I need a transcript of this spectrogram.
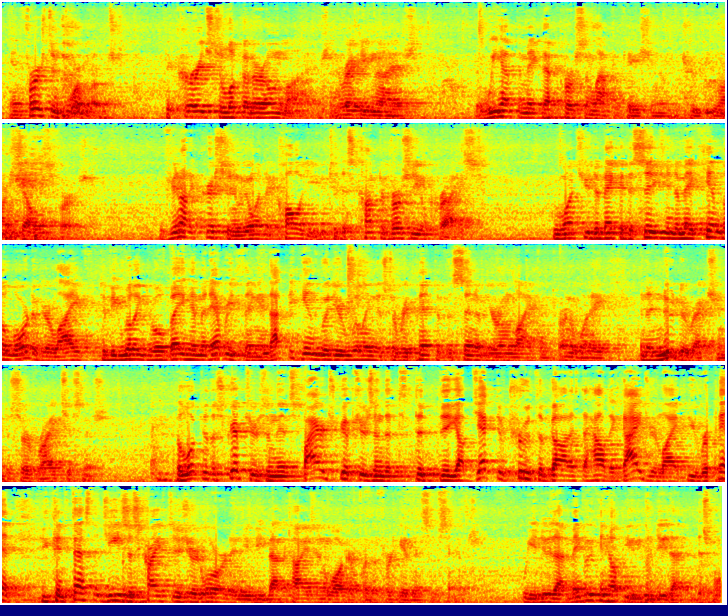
And first and foremost, the courage to look at our own lives and recognize that we have to make that personal application of the truth to ourselves first. If you're not a Christian, we want to call you to this controversial Christ. We want you to make a decision to make Him the Lord of your life, to be willing to obey Him in everything. And that begins with your willingness to repent of the sin of your own life and turn away in a new direction to serve righteousness to look to the scriptures and the inspired scriptures and the, the, the, objective truth of God as to how to guide your life. You repent, you confess that Jesus Christ is your Lord, and you be baptized in water for the forgiveness of sins. Will you do that? Maybe we can help you even do that this morning.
